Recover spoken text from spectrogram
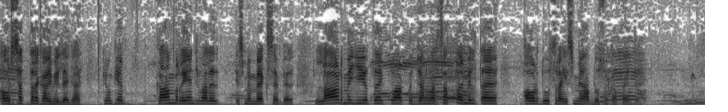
اور ستر کا بھی ملے گا، کیونکہ کم رینج والے اس میں میکس ہے پھر لاڑ میں یہ ہوتا ہے کہ آپ کو جانور سستا ملتا ہے اور دوسرا اس میں آپ دوستوں کا فائدہ ہے۔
